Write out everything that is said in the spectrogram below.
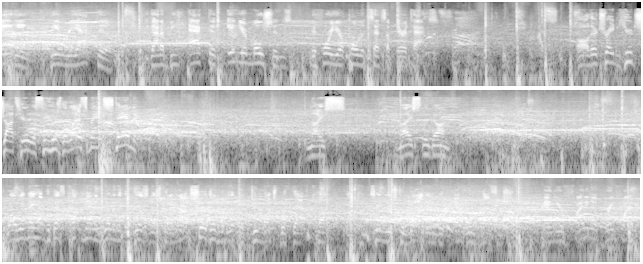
waiting, being reactive. You got to be active in your motions before your opponent sets up their attacks. Oh, they're trading huge shots here. We'll see who's the last man standing. Nice. Nicely done. Sure they're going to be able to do much with that cut. It continues to widen with every passing shot. And you're fighting a great fighter.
